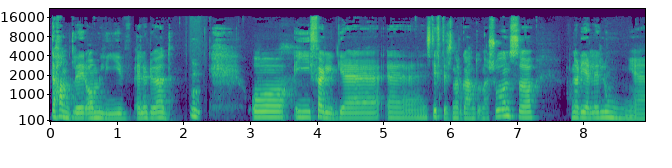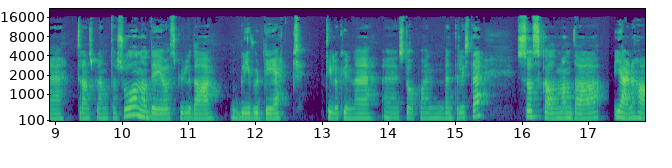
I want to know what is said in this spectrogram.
det handler om liv eller død. Mm. Og ifølge eh, Stiftelsen Organdonasjon så når det gjelder lungetransplantasjon og det å skulle da bli vurdert til å kunne uh, stå på en venteliste, så skal man da gjerne ha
